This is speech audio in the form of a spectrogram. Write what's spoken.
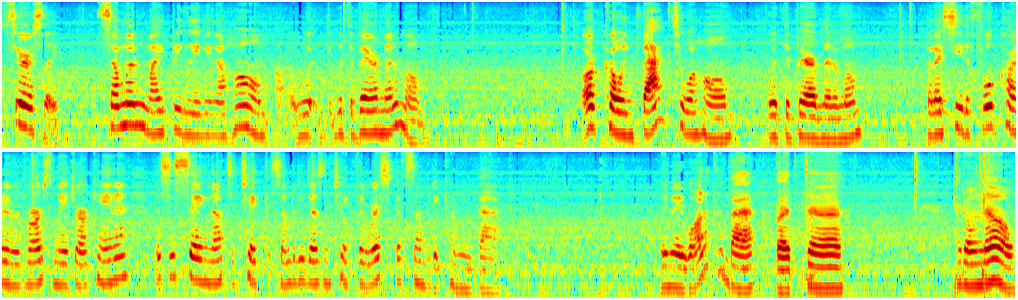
Seriously, someone might be leaving a home uh, with, with the bare minimum or going back to a home with the bare minimum but I see the full card in reverse major arcana this is saying not to take somebody doesn't take the risk of somebody coming back they may want to come back but uh, I don't know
